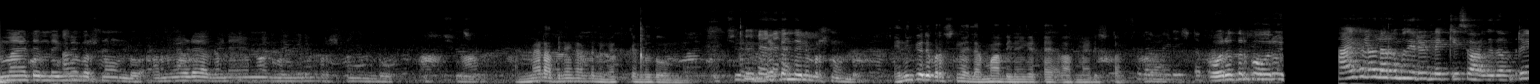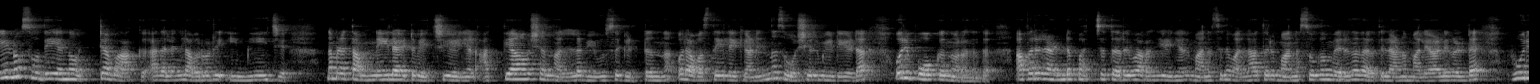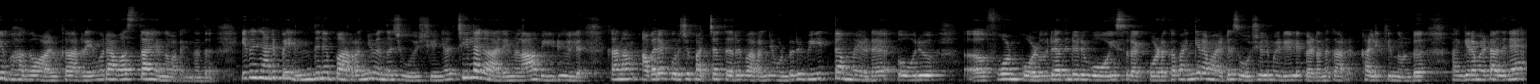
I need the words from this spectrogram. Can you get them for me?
അമ്മയായിട്ട് എന്തെങ്കിലും പ്രശ്നമുണ്ടോ? അമ്മയുടെ അഭിനയം എന്തെങ്കിലും പ്രശ്നമുണ്ടോ. അമ്മയുടെ അഭിനയം കണ്ടിട്ട് നിങ്ങൾക്ക് എന്ത് തോന്നുന്നു? എന്തെങ്കിലും പ്രശ്നമുണ്ടോ? എനിക്കൊരു പ്രശ്നമില്ല അമ്മ അഭിനയിക്കട്ടെ. അത് അമ്മയുടെ ഇഷ്ടം. ഓരോരുത്തർക്കും ഓരോ ഹായ് ഹലോ എല്ലാവർക്കും പുതിയ വീട്ടിലേക്ക് സ്വാഗതം. രേണു സുധി എന്ന ഒറ്റ വാക്ക് അതല്ലെങ്കിൽ അവരൊരു ഇമേജ് നമ്മുടെ തമ്മനയിലായിട്ട് വെച്ച് കഴിഞ്ഞാൽ അത്യാവശ്യം നല്ല വ്യൂസ് കിട്ടുന്ന ഒരവസ്ഥയിലേക്കാണ് ഇന്ന് സോഷ്യൽ മീഡിയയുടെ ഒരു പോക്ക് എന്ന് പറയുന്നത്. അവർ രണ്ട് പച്ചത്തെറി പറഞ്ഞു കഴിഞ്ഞാൽ മനസ്സിന് വല്ലാത്തൊരു മനസ്സുഖം വരുന്ന തരത്തിലാണ് മലയാളികളുടെ ഭൂരിഭാഗം ആൾക്കാരുടെയും ഒരു അവസ്ഥ എന്ന് പറയുന്നത്. ഇത് ഞാനിപ്പോൾ എന്തിന് പറഞ്ഞു എന്ന് ചോദിച്ചു കഴിഞ്ഞാൽ ചില കാര്യങ്ങൾ ആ വീഡിയോയിൽ കാരണം അവരെക്കുറിച്ച് പച്ചത്തെറി പറഞ്ഞുകൊണ്ട് ഒരു വീട്ടമ്മയുടെ ഒരു ഫോൺ കോൾ ഒരു അതിന്റെ ഒരു വോയിസ് റെക്കോർഡൊക്കെ ഭയങ്കരമായിട്ട് സോഷ്യൽ മീഡിയയിൽ കിടന്ന് കളിക്കുന്നുണ്ട്. ഭയങ്കരമായിട്ട് അതിനെ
